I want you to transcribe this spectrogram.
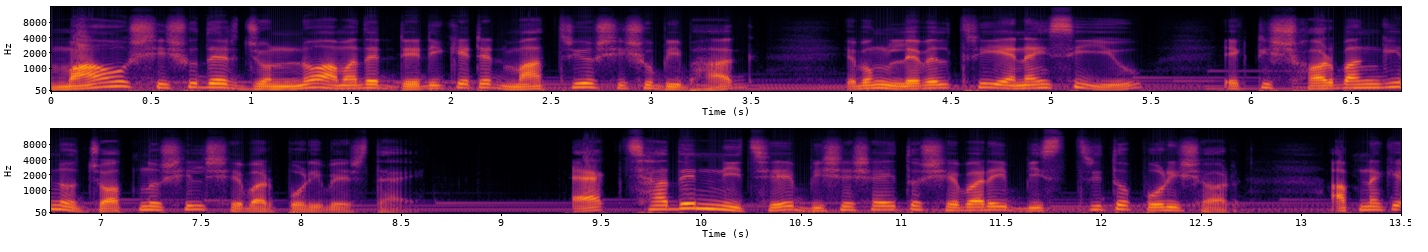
মা ও শিশুদের জন্য আমাদের ডেডিকেটেড মাতৃ শিশু বিভাগ এবং লেভেল থ্রি এনআইসিইউ একটি সর্বাঙ্গীন ও যত্নশীল সেবার পরিবেশ দেয়। এক ছাদের নিচে বিশেষায়িত সেবার এই বিস্তৃত পরিসর আপনাকে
